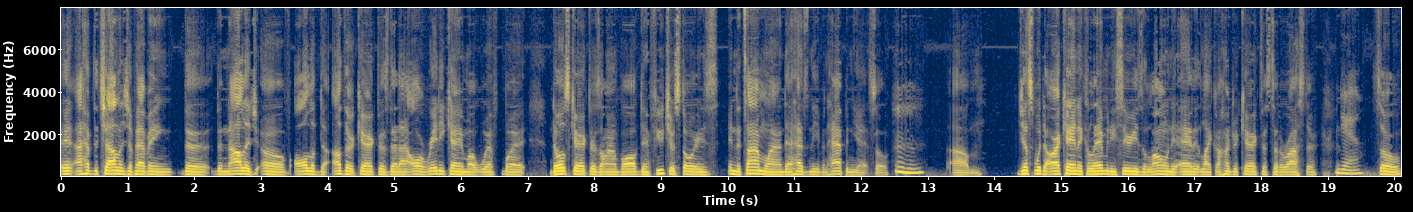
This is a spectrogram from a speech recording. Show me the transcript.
eh, I have the challenge of having the the knowledge of all of the other characters that I already came up with, but those characters are involved in future stories in the timeline that hasn't even happened yet. So Mm-hmm. um, just with the Arcanin Calamity series alone, it added like a hundred characters to the roster. Yeah. So,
